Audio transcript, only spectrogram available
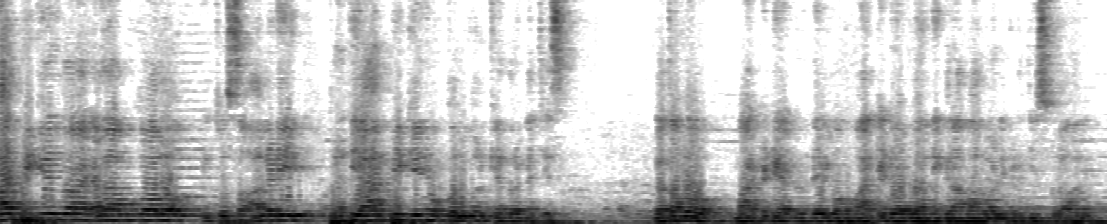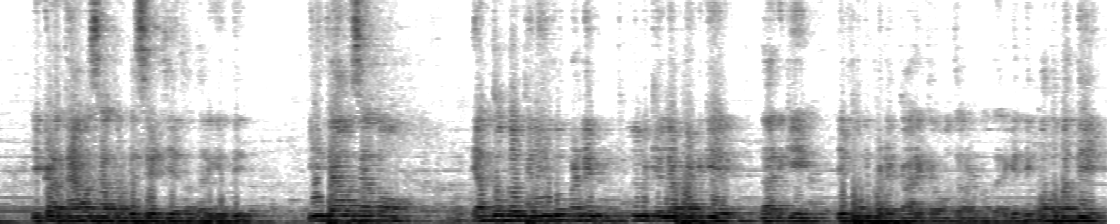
ఆర్పికే ద్వారా ఎలా అమ్ముకోవాలో నేను చూస్తాం ఆల్రెడీ ప్రతి ఆర్పికేని ఒక కొనుగోలు కేంద్రంగా చేసింది గతంలో మార్కెట్ యార్డులు ఉండేవి ఒక మార్కెట్ యార్డులో అన్ని గ్రామాల వాళ్ళు ఇక్కడ తీసుకురావాలి. ఇక్కడ తేమ శాతం డిసైడ్ చేయడం జరిగింది. ఈ తేమ శాతం ఎంత ఉందో తెలియదు. మళ్ళీ ముందుకు వెళ్ళేపాటికి దానికి ఇబ్బంది పడే కార్యక్రమం జరగడం జరిగింది. కొంతమంది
